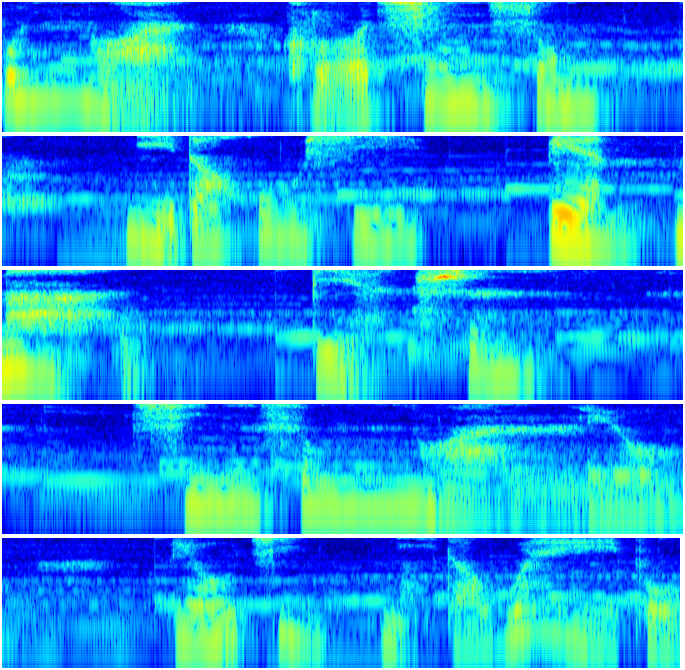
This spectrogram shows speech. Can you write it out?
温暖和轻松，你的呼吸变慢变深，轻松暖流流进你的胃部，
